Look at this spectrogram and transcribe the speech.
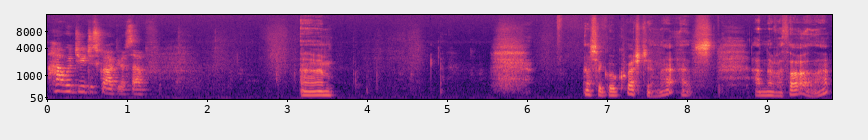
How would you describe yourself? Um, that's a good question. That, that's I'd never thought of that.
